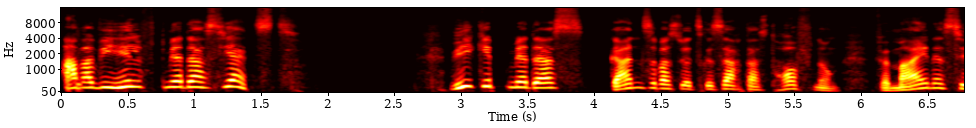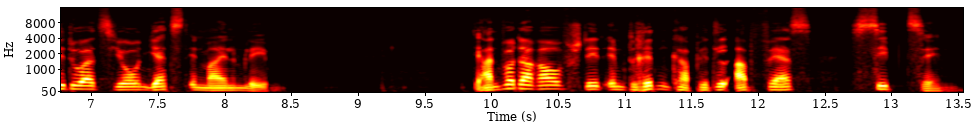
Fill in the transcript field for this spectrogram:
Aber wie hilft mir das jetzt? Wie gibt mir das Ganze, was du jetzt gesagt hast, Hoffnung für meine Situation jetzt in meinem Leben? Die Antwort darauf steht im dritten Kapitel ab Vers 17.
